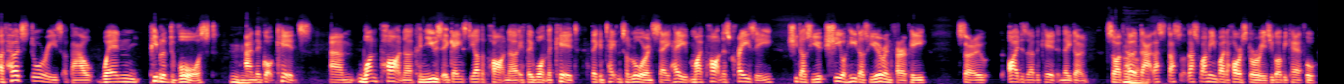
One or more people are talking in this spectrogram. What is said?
I've heard stories about when people have divorced mm-hmm. and they've got kids. Um, one partner can use it against the other partner if they want the kid. They can take them to law and say, "Hey, my partner's crazy. She does u- she or he does urine therapy, so I deserve the kid, and they don't." So I've heard uh-huh. that. That's that's that's what I mean by the horror stories. You got to be careful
